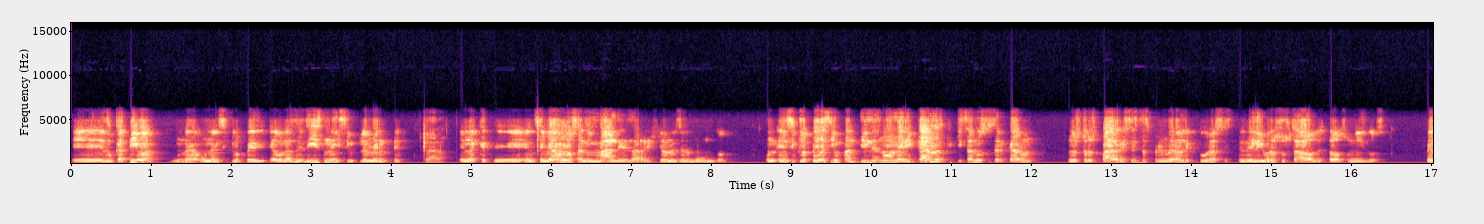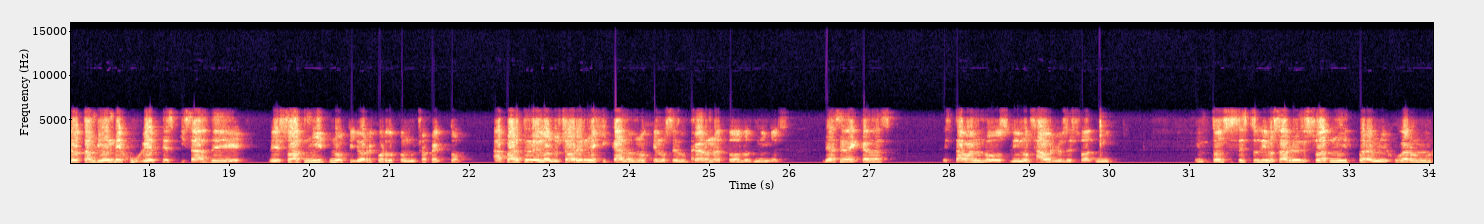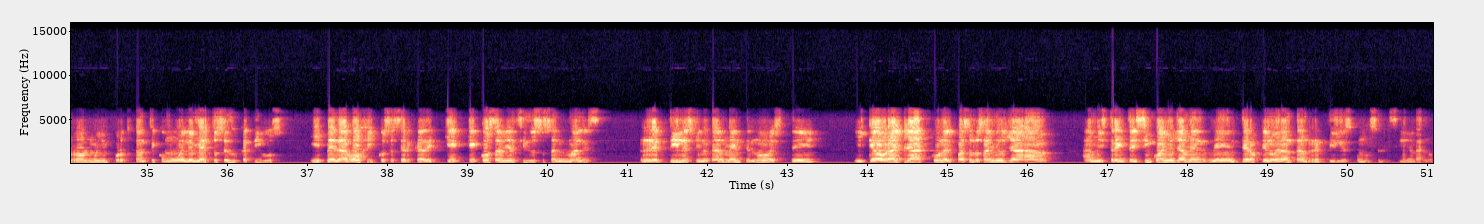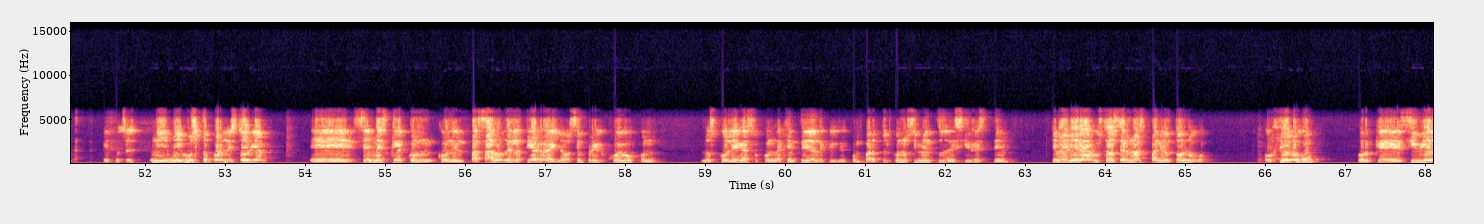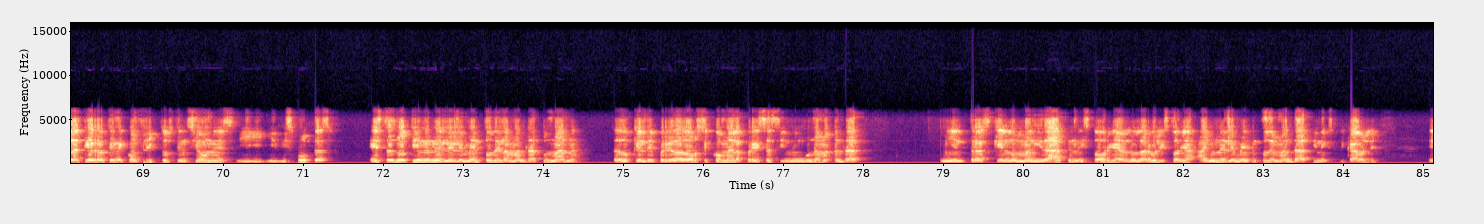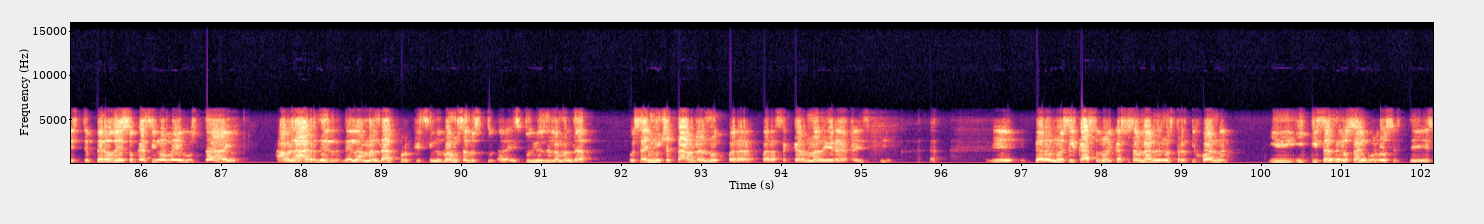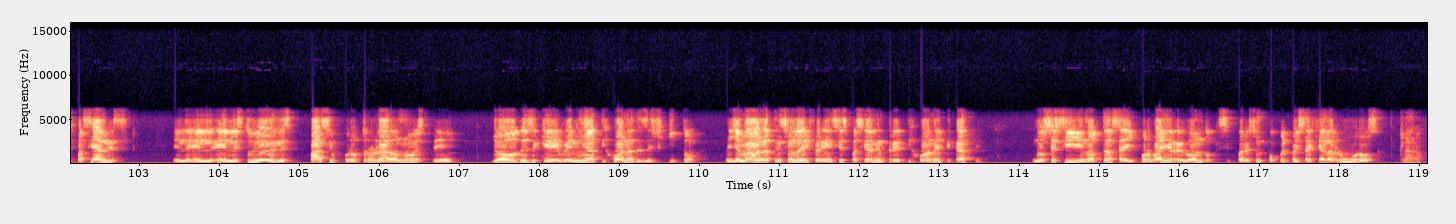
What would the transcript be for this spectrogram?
eh, educativa, una, una enciclopedia, o las de Disney simplemente, claro. en la que te enseñaban los animales, las regiones del mundo, enciclopedias infantiles, ¿no? Americanas que quizás nos acercaron nuestros padres estas primeras lecturas este, de libros usados de Estados Unidos, pero también de juguetes quizás de, de Meat, ¿no? Que yo recuerdo con mucho afecto, aparte de los luchadores mexicanos, ¿no? Que nos educaron a todos los niños de hace décadas, estaban los dinosaurios de Swat Meat. Entonces estos dinosaurios de Swat Meat para mí jugaron un rol muy importante como elementos educativos y pedagógicos acerca de qué, qué cosa habían sido esos animales reptiles finalmente, ¿no? Este, y que ahora ya con el paso de los años, ya a mis 35 años ya me, entero que no eran tan reptiles como se decían, ¿no? Entonces, mi, mi gusto por la historia eh, se mezcla con, con, el pasado de la Tierra. Yo siempre juego con los colegas o con la gente a la que le comparto el conocimiento de decir este, que me hubiera gustado ser más paleontólogo o geólogo, porque si bien la Tierra tiene conflictos, tensiones y, disputas, estas no tienen el elemento de la maldad humana, dado que el depredador se come a la presa sin ninguna maldad, mientras que en la humanidad, en la historia, a lo largo de la historia, hay un elemento de maldad inexplicable, este, pero de eso casi no me gusta hablar de, la maldad, porque si nos vamos a los estudios de la maldad, pues hay mucha tabla, ¿no? Para, para sacar madera, este, eh, pero no es el caso, ¿no? El caso es hablar de nuestra Tijuana y, quizás de los ángulos este, espaciales, el, el, estudio del espacio, por otro lado, ¿no? Este, yo desde que venía a Tijuana, desde chiquito, me llamaba la atención la diferencia espacial entre Tijuana y Tecate. No sé si notas ahí por Valle Redondo que se parece un poco el paisaje a la rumorosa. Claro,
